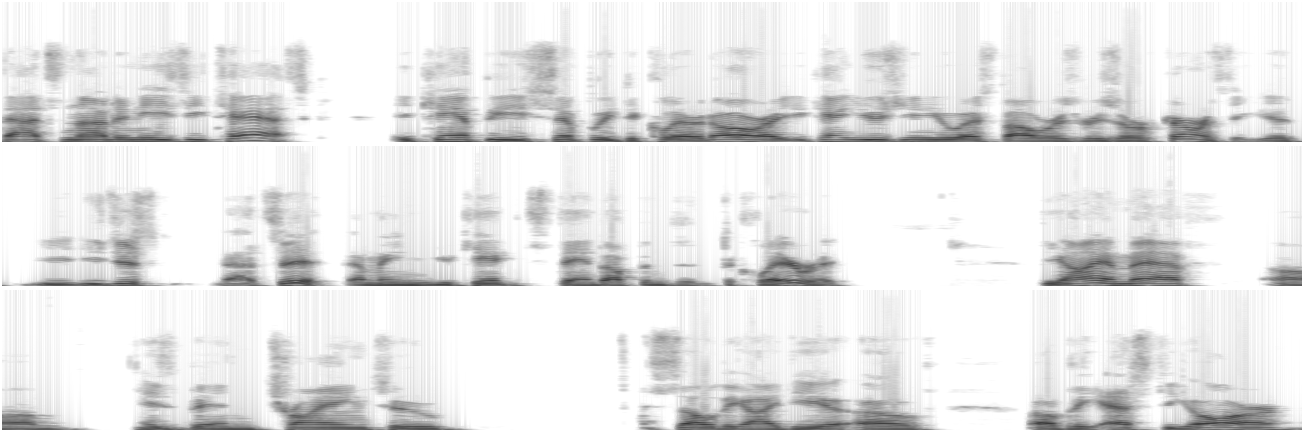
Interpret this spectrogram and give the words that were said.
that's not an easy task. It can't be simply declared, all right, you can't use your U.S. dollar as reserve currency. It, you, you, just, that's it. I mean, you can't stand up and de- declare it. The IMF, um, has been trying to sell the idea of, of the SDR,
